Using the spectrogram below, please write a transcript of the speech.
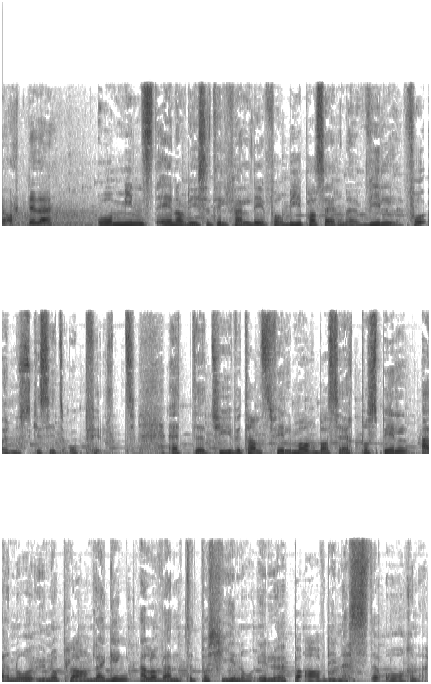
artig, det. Og minst en av disse tilfeldig forbipasserende vil få ønsket sitt oppfylt. Et tyvetalls filmer basert på spill er nå under planlegging eller ventet på kino i løpet av de neste årene.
